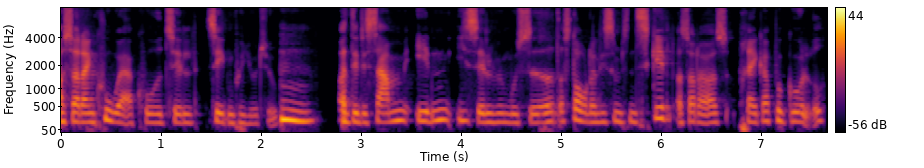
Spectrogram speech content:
Og så er der en QR-kode til, se den på YouTube. Mm. Og det er det samme inde i selve museet. Der står der ligesom sådan et skilt, og så er der også prikker på gulvet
